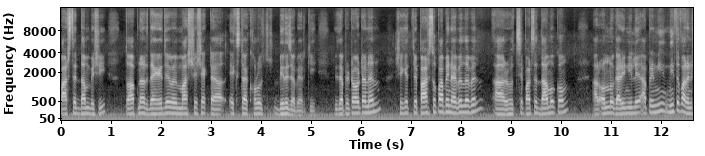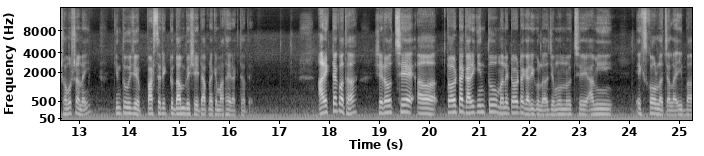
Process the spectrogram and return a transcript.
পার্টসের দাম বেশি। তো আপনার দেখা যায় মাস শেষে একটা এক্সট্রা খরচ বেড়ে যাবে আর কি যদি আপনি টয়োটা নেন, সেক্ষেত্রে পার্টসও পাবেন অ্যাভেলেবেল আর হচ্ছে পার্টসের দামও কম। আর অন্য গাড়ি নিলে আপনি নিতে পারেন, সমস্যা নাই। কিন্তু ওই যে পার্টসের একটু দাম বেশি, এটা আপনাকে মাথায় রাখতে হবে। আরেকটা কথা সেটা হচ্ছে টয়োটা গাড়ি কিন্তু মানে টয়োটা গাড়িগুলো, যেমন হচ্ছে আমি এক্স করলা চালাই বা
